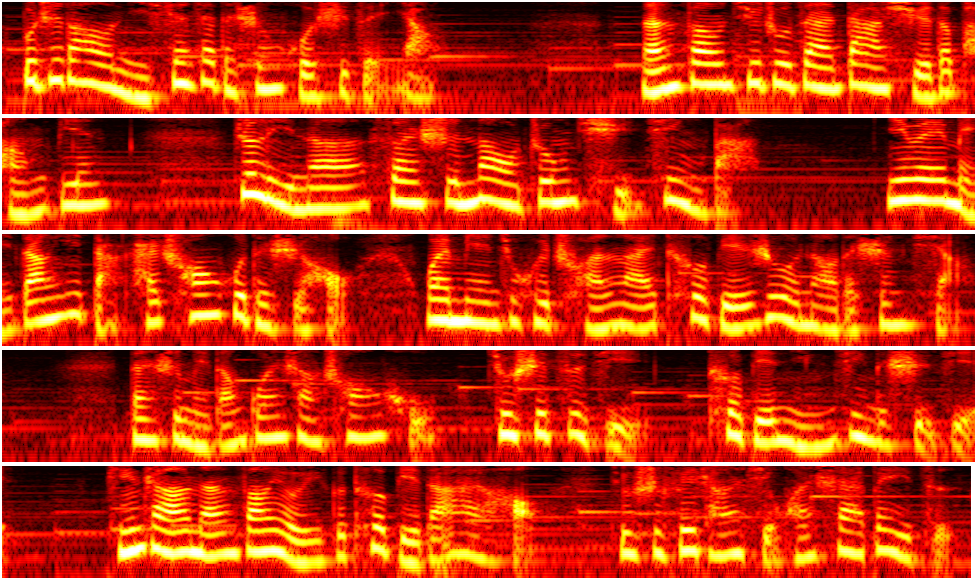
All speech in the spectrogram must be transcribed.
不知道你现在的生活是怎样？南方居住在大学的旁边，这里呢算是闹中取静吧，因为每当一打开窗户的时候，外面就会传来特别热闹的声响，但是每当关上窗户，就是自己。特别宁静的世界。平常南方有一个特别的爱好，就是非常喜欢晒被子，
